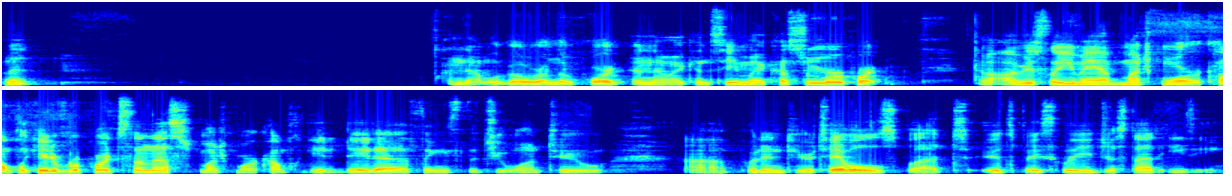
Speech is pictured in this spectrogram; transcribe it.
open it. And that will go run the report. And now I can see my customer report. Now, obviously, you may have much more complicated reports than this, much more complicated data, things that you want to uh, put into your tables, but it's basically just that easy.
